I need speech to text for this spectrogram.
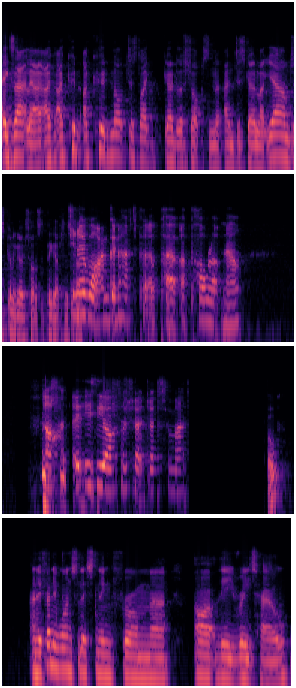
Exactly. I, I I could I could not just like go to the shops and, and just go like, yeah, I'm just gonna go to shops to pick up some Do you stuff. know what? I'm going to have to put a, po- a poll up now. oh, is the Arsenal shirt just for Matt? Oh, And if anyone's listening from uh, uh, the retail,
